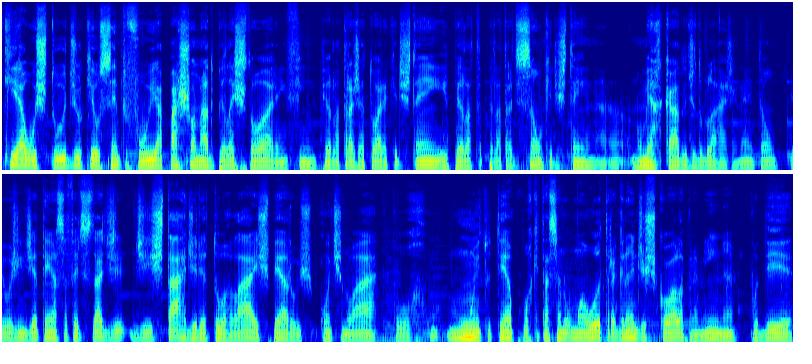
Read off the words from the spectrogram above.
que é o estúdio que eu sempre fui apaixonado pela história, enfim, pela trajetória que eles têm e pela, pela tradição que eles têm na- no mercado de dublagem, né? Então, eu hoje em dia tenho essa felicidade de, de estar diretor lá, espero es- continuar por muito tempo, porque está sendo uma outra grande escola para mim, né? Poder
